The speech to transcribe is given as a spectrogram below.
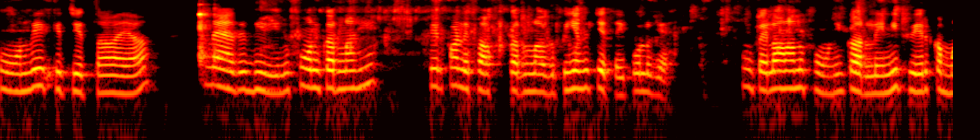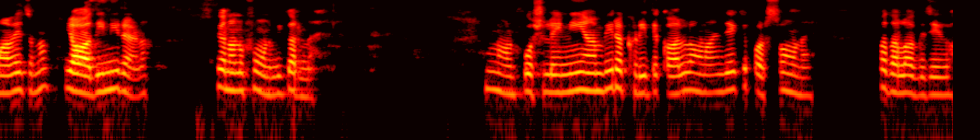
ਫੋਨ ਵੇਖ ਕੇ ਚੇਤਾ ਆਇਆ। ਮੈਂ ਤੇ ਦੀਦੀ ਨੂੰ ਫੋਨ ਕਰਨਾ ਸੀ, ਫਿਰ ਭਾਂਡੇ ਸਾਫ਼ ਕਰਨ ਲੱਗ ਪਈ ਆਂ ਤੇ ਚੇਤਾ ਹੀ ਭੁੱਲ ਗਿਆ। ਹੁਣ ਪਹਿਲਾਂ ਉਹਨਾਂ ਨੂੰ ਫੋਨ ਹੀ ਕਰ ਲੈਣੀ ਫਿਰ ਕੰਮਾਂ ਵਿੱਚ ਨਾ ਯਾਦ ਹੀ ਨਹੀਂ ਰਹਿਣਾ ਕਿ ਉਹਨਾਂ ਨੂੰ ਫੋਨ ਵੀ ਕਰਨਾ ਹੈ। ਨਾਲ ਪੁੱਛ ਲੈਣੀ ਆ ਵੀ ਰਖੜੀ ਤੇ ਕੱਲ ਆਉਣਾ ਜੇ ਕਿ ਪਰਸੋਂ ਆਉਣਾ ਹੈ, ਪਤਾ ਲੱਗ ਜਾਏਗਾ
